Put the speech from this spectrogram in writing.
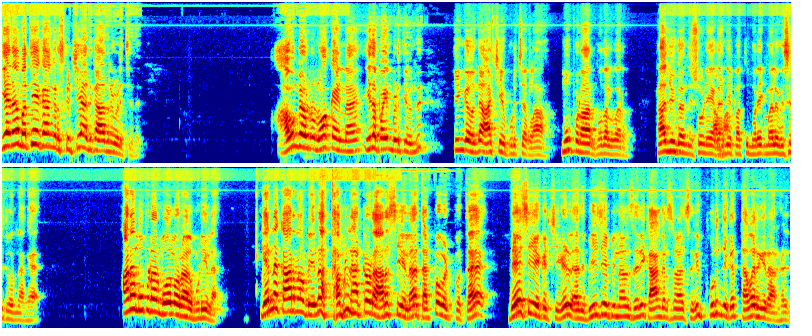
ஏன்னா மத்திய காங்கிரஸ் கட்சி அதுக்கு ஆதரவு அளிச்சது அவங்களோட நோக்கம் என்ன? இதை பயன்படுத்தி வந்து இங்க வந்து ஆட்சியை பிடிச்சிடலாம். மூப்பனார் முதல்வர் ராஜீவ் காந்தி சோனியா. காந்தி பத்து முறைக்கு மேல விசிட் வந்தாங்க. ஆனா மூப்பனார் முதல்வராக முடியல. என்ன காரணம் அப்படின்னா தமிழ்நாட்டோட அரசியல தட்பவெட்பத்தை தேசிய கட்சிகள் அது பிஜேபினாலும் சரி காங்கிரஸ்னாலும் சரி புரிஞ்சுக்க தவறுகிறார்கள்.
